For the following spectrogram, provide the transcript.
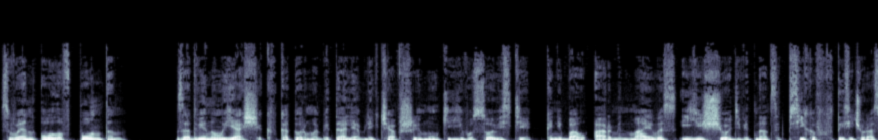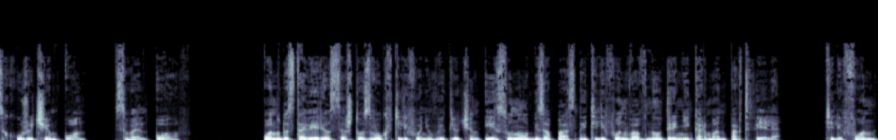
Свен Олаф Понтон задвинул ящик, в котором обитали облегчавшие муки его совести каннибал Армин Майвес и еще девятнадцать психов в тысячу раз хуже, чем он, Свен Олаф. Он удостоверился, что звук в телефоне выключен, и сунул безопасный телефон во внутренний карман портфеля. Телефон,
